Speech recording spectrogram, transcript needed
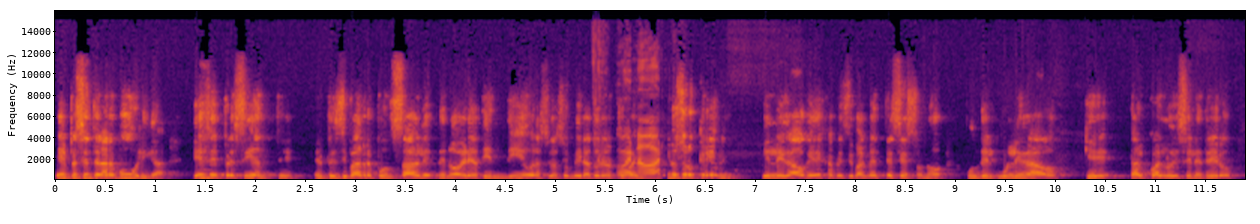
Es el presidente de la República, es el presidente, el principal responsable de no haber atendido la situación migratoria en nuestro país. Y nosotros creemos que el legado que deja principalmente es eso, ¿no? Un, un legado que, tal cual lo dice el letrero,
